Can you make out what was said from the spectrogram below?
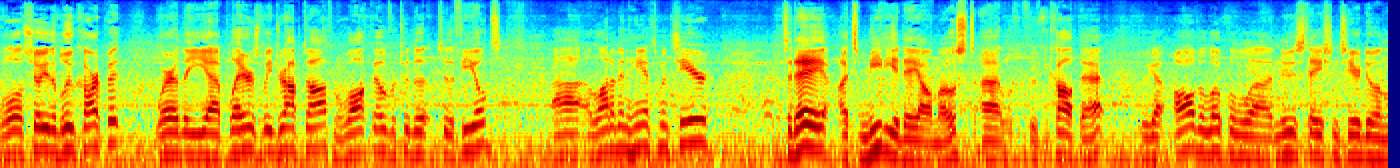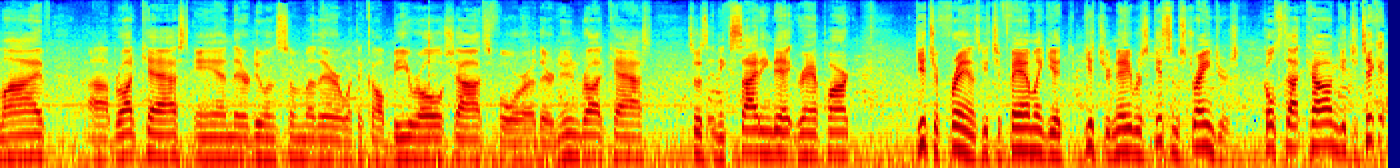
We'll show you the blue carpet where the uh, players we dropped off and walk over to the, to the fields. Uh, a lot of enhancements here. Today, it's media day almost, uh, we can call it that. We got all the local uh, news stations here doing live uh, broadcast and they're doing some of their what they call B-roll shots for their noon broadcast. So it's an exciting day at Grand Park. Get your friends, get your family, get, get your neighbors, get some strangers. Colts.com, get your ticket.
